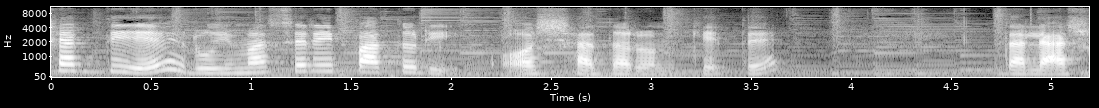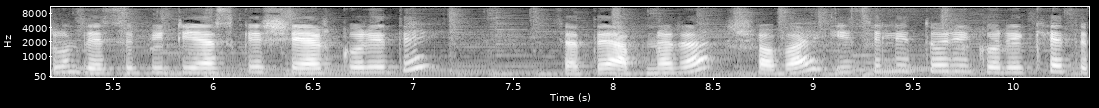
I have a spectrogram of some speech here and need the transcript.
শাক দিয়ে রুই মাছের এই পাতুরি অসাধারণ খেতে। তাহলে আসুন রেসিপিটি আজকে শেয়ার করে দিই, যাতে আপনারা সবাই ইজিলি তৈরি করে খেতে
